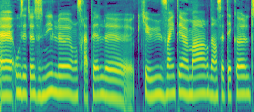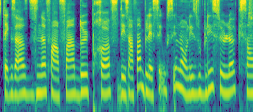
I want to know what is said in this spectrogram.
euh, aux États-Unis. Là, on se rappelle euh, qu'il y a eu 21 morts dans cette école du Texas, 19 enfants, deux profs, des enfants blessés aussi. Là, on les oublie, ceux-là qui sont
